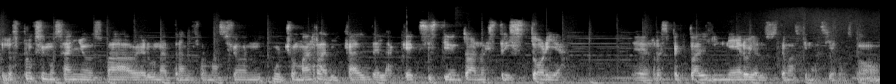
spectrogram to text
en los próximos años va a haber una transformación mucho más radical de la que ha existido en toda nuestra historia eh, respecto al dinero y a los sistemas financieros. ¿no?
